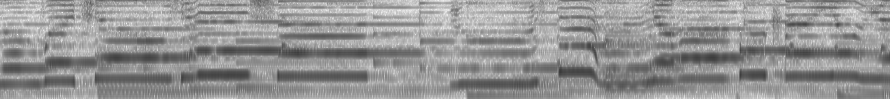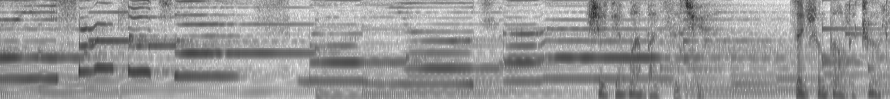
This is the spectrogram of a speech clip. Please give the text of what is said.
廊外秋意深，如烟凉。不肯永远一生疲倦，梦悠长。世间万般词句，怎生到了这里，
